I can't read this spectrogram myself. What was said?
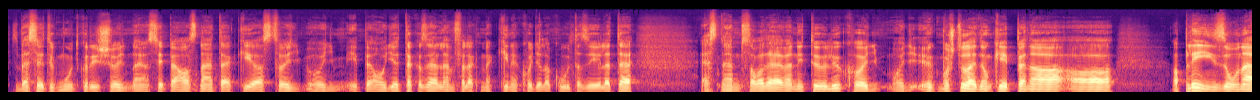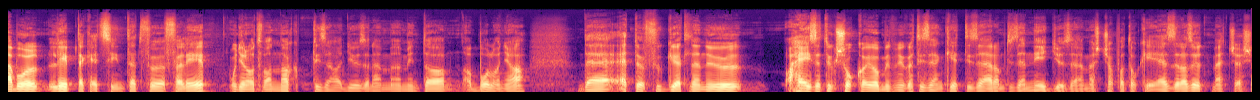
Ezt beszéltük múltkor is, hogy nagyon szépen használták ki azt, hogy, hogy éppen hogy jöttek az ellenfelek, meg kinek hogy alakult az élete. Ezt nem szabad elvenni tőlük, hogy, hogy ők most tulajdonképpen a, a, a play-in zónából léptek egy szintet fölfelé, ugyanott vannak 16 győzelemmel, mint a, a Bolonya, de ettől függetlenül a helyzetük sokkal jobb, mint mondjuk a 12-13-14 győzelmes csapatoké, ezzel az öt meccses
